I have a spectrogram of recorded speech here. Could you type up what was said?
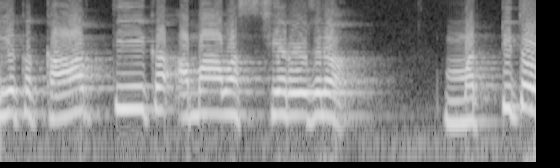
ఈ యొక్క కార్తీక అమావాస్య రోజున మట్టితో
